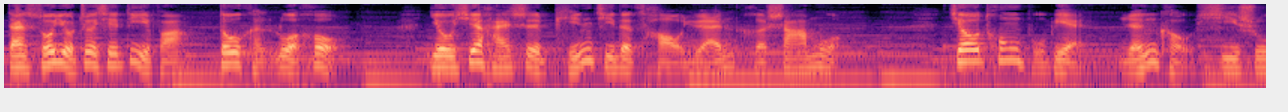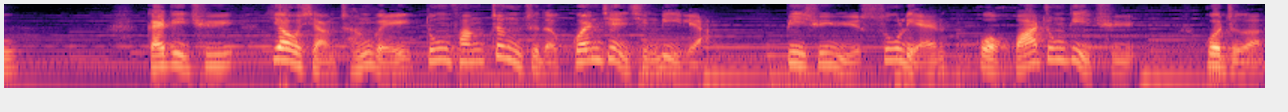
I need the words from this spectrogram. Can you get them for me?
但所有这些地方都很落后，有些还是贫瘠的草原和沙漠。交通不便，人口稀疏，该地区要想成为东方政治的关键性力量，必须与苏联或华中地区，或者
